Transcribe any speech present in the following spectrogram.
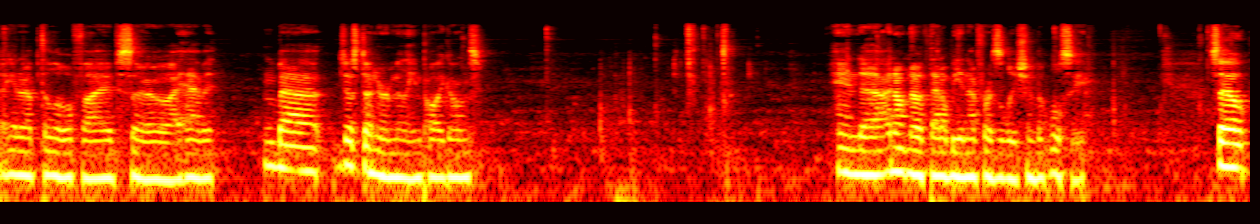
I get it up to level 5, so I have it about just under a million polygons. And uh, I don't know if that'll be enough resolution, but we'll see. So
